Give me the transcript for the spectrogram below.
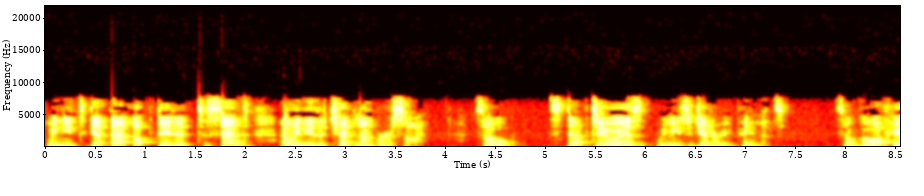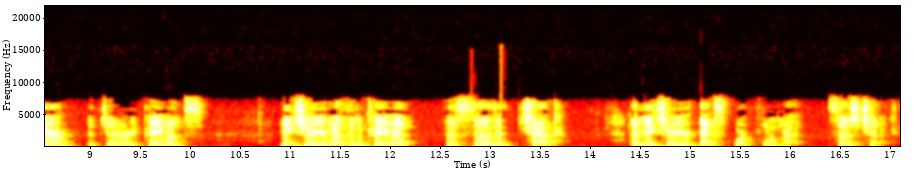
We need to get that updated to sent and we need a check number assigned. So step two is we need to generate payments. So go up here, at generate payments. Make sure your method of payment has said check and make sure your export format says check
